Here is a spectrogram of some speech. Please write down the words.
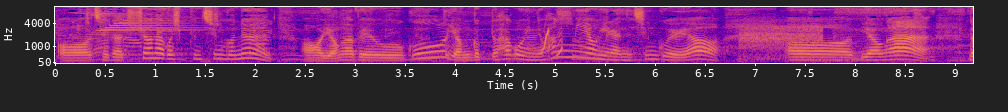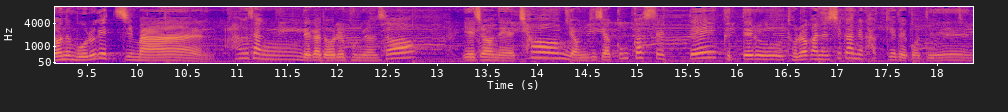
어, 제가 추천하고 싶은 친구는 어, 영화 배우고 연극도 하고 있는 황미영이라는 친구예요. 어, 미영아, 너는 모르겠지만 항상 내가 너를 보면서 예전에 처음 연기자 꿈꿨을 때 그때로 돌아가는 시간을 갖게 되거든.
